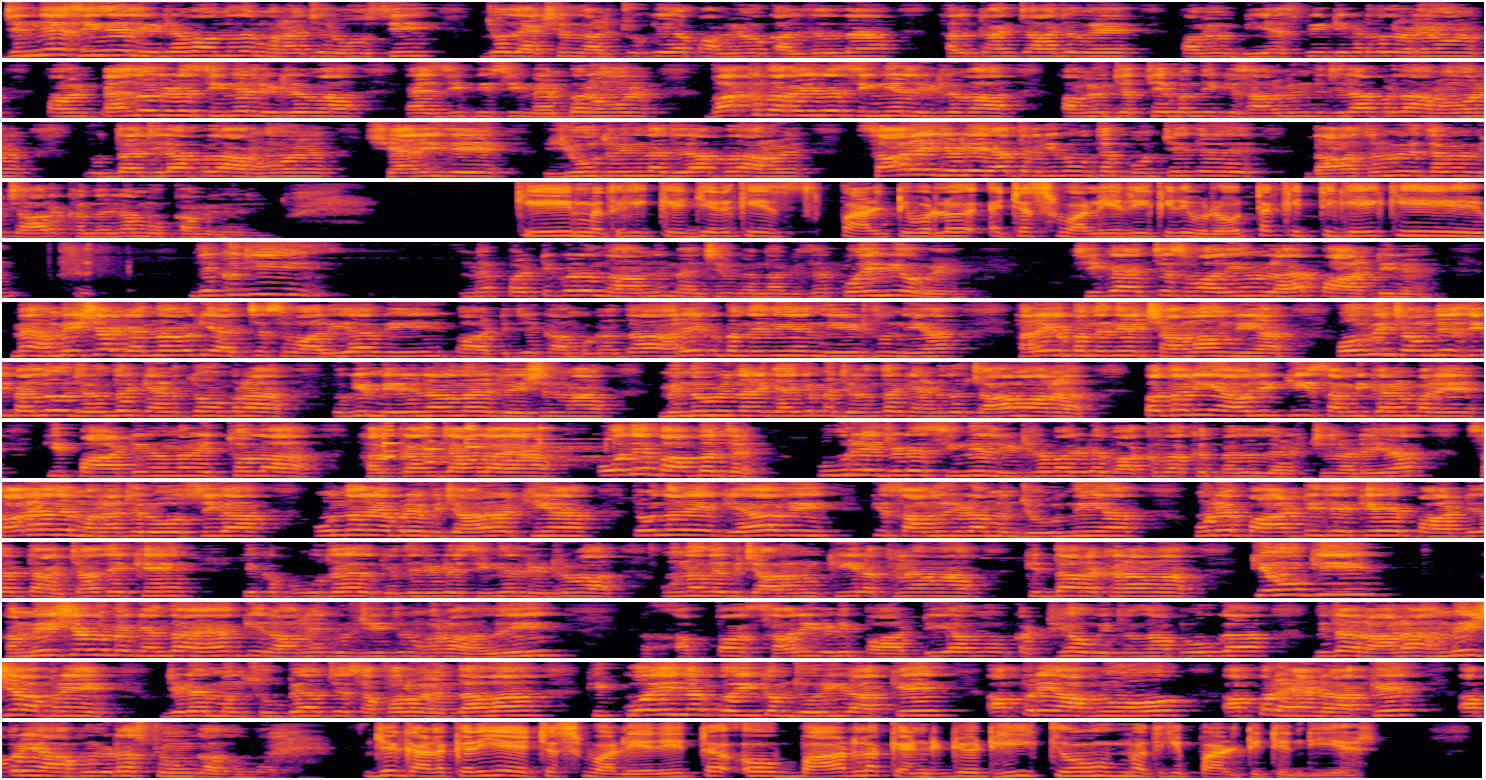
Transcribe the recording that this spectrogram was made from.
ਜਿੰਨੇ ਸੀਨੀਅਰ ਲੀਡਰ ਵਾ ਉਹਨਾਂ ਦੇ ਮਨਾਂ 'ਚ ਰੋਸ ਸੀ, ਜੋ ਇਲੈਕਸ਼ਨ ਲੜ ਚੁੱਕੇ ਆ, ਭਾਵੇਂ ਉਹ ਅਕਾਲੀ ਦਲ ਦਾ ਹਲਕਾ ਇੰਚਾਰਜ ਹੋਵੇ, ਭਾਵੇਂ ਉਹ ਬੀਐਸਪੀ ਟਿਕਟ ਤੋਂ ਲੜੇ ਹੋਣ, ਭਾਵੇਂ ਪਹਿਲੋਂ ਜਿਹੜੇ ਸੀਨੀਅਰ ਲੀਡਰ ਵਾ ਐਸਜੀਪੀਸੀ ਮੈਂਬਰ ਹੋਣ, ਵੱਖ-ਵੱਖ ਜਿਹੜੇ ਸੀਨੀਅਰ ਲੀਡਰ ਵਾ, ਭਾਵੇਂ ਉਹ ਜਥੇਬੰਦੀ ਕਿਸਾਨ ਵਿੰਗ ਦੇ ਜ਼ਿਲ੍ਹਾ ਪ੍ਰਧਾਨ ਹੋਣ, ਉੱਦਾ ਜ਼ਿਲ੍ਹਾ ਪ੍ਰਧਾਨ ਹੋਣ, ਸ਼ਹਿਰੀ ਦੇ ਯੂਥ ਵਿੰਗ ਦਾ ਜ਼ਿਲ੍ਹਾ ਪ੍ਰਧਾਨ ਹੋਵੇ ਸਾਰੇ ਜਿਹੜੇ ਆ ਤਕਰੀਬਨ ਉੱਥੇ ਪਹੁੰਚੇ ਤੇ ਦਾਸ ਨੂੰ ਵੀ ਉੱਥੇ ਆਪਣੇ ਵਿਚਾਰ ਰੱਖਣ ਦਾ ਜਿਹੜਾ ਮੌਕਾ ਮਿਲਿਆ ਜੀ। ਕਿ ਮਤਲਬ ਕਿ ਕਿ ਜਿਹੜੇ ਕਿ ਪਾਰਟੀ ਵੱਲੋਂ ਐਚਐਸ ਵਾਲੀਆ ਦੀ ਕਿਹਦੀ ਵਿਰੋਧਤਾ ਕੀਤੀ ਗਈ ਕਿ ਦੇਖੋ ਜੀ ਮੈਂ ਪਾਰਟਿਕੂਲਰ ਨਾਮ ਨਹੀਂ ਮੈਂਸ਼ਨ ਕਰਨਾ ਕਿਸੇ ਦਾ, ਕੋਈ ਵੀ ਹੋਵੇ। ਠੀਕ ਹੈ ਐਚਐਸ ਵਾਲੀਆ ਨੂੰ ਲਾਇਆ ਪਾਰਟੀ ਨੇ। ਮੈਂ ਹਮੇਸ਼ਾ ਕਹਿੰਦਾ ਹਾਂ ਕਿ ਐਚਐਸ ਵਾਲੀਆ ਵੀ ਪਾਰਟੀ 'ਚ ਕੰਮ ਕਰਦਾ। ਹਰੇਕ ਬੰਦੇ ਦੀਆਂ ਨੀਡਸ ਹੁੰਦੀਆਂ ਹਰੇਕ ਬੰਦੇ ਦੀਆਂ ਇੱਛਾਵਾਂ ਹੁੰਦੀਆਂ। ਉਹ ਵੀ ਚਾਹੁੰਦੇ ਸੀ ਪਹਿਲਾਂ ਉਹ ਜਲੰਧਰ ਕੈਂਟ ਤੋਂ ਆਪਣਾ ਕਿਉਂਕਿ ਮੇਰੇ ਨਾਲ ਉਹਨਾਂ ਦਾ ਰਿਲੇਸ਼ਨ ਵਾ। ਮੈਨੂੰ ਵੀ ਉਹਨਾਂ ਨੇ ਕਿਹਾ ਕਿ ਮੈਂ ਜਲੰਧਰ ਕੈਂਟ ਤੋਂ ਚਾਹ ਮਾਰਾਂ। ਪਤਾ ਨਹੀਂ ਇਹੋ ਜਿਹੀ ਕੀ ਸਮੀਕਰਨ ਬਣੇ ਕਿ ਪਾਰਟੀ ਨੇ ਉਹਨਾਂ ਨੇ ਇੱਥੋਂ ਦਾ ਹਲਕਾ ਚਾਹ ਲਾਇਆ। ਉਹਦੇ ਬਾਬਤ ਪੂਰੇ ਜਿਹੜੇ ਸੀਨੀਅਰ ਲੀਡਰ ਵਾ, ਜਿਹੜੇ ਵੱਖ-ਵੱਖ ਪਹਿਲਾਂ ਇਲੈਕਸ਼ਨ ਲੜੇ ਆ, ਸਾਰਿਆਂ ਦੇ ਮਨਾਂ 'ਚ ਰੋਸ ਸੀਗਾ। ਉਹਨਾਂ ਨੇ ਆਪਣੇ ਵਿਚਾਰਾਂ ਰੱਖੀਆਂ ਤੇ ਉਹਨਾਂ ਨੇ ਕਿਹਾ ਵੀ ਕਿ ਸਾਨੂੰ ਜਿਹੜਾ ਮਨਜ਼ੂਰ ਨਹੀਂ ਆ ਉਹਨੇ ਪਾਰਟੀ ਦੇਖੇ, ਪਾਰਟੀ ਦਾ ਢਾਂਚਾ ਦੇਖੇ ਕਿ ਕਪੂਰਥਲੇ ਹਲਕੇ ਦੇ ਜਿਹੜੇ ਸੀਨੀਅਰ ਲੀਡਰ ਵਾ, ਉਹਨਾਂ ਦੇ ਵਿਚਾਰਾਂ ਨੂੰ ਕੀ ਰੱਖਣਾ ਵਾ, ਕਿੱਦਾਂ ਰੱਖਣਾ ਵਾ। ਕਿਉਂਕਿ ਹਮੇਸ਼ਾ ਤੋਂ ਮੈਂ ਕਹਿੰਦਾ ਆਇਆ ਕਿ ਰਾਣੇ ਗੁਰਜੀਤ ਨੂੰ ਹਰਾਉਣ ਲਈ ਆਪਾਂ ਸਾਰੀ ਜਿਹੜੀ ਪਾਰਟੀ ਆ ਉਹਨੂੰ ਇਕੱਠੇ ਹੋ ਕੇ ਚੱਲਣਾ ਪਊਗਾ, ਨਹੀਂ ਤਾਂ ਰਾਣਾ ਹਮੇਸ਼ਾ ਆਪਣੇ ਜਿਹੜੇ ਮਨਸੂਬਿਆਂ 'ਚ ਸਫਲ ਹੋ ਜਾਂਦਾ ਵਾ ਕਿ ਕੋਈ ਨਾ ਕੋਈ ਕਮਜ਼ੋਰੀ ਰੱਖ ਕੇ ਆਪਣੇ ਆਪ ਨੂੰ ਉਹ ਅਪਰ ਹੈਂਡ ਰੱਖ ਕੇ ਆਪਣੇ ਆਪ ਨੂੰ ਜਿਹੜਾ ਸਟਰੋਂਗ ਕਰ ਦਿੰਦਾ ਹੈ ਜੇ ਗੱਲ ਕਰੀਏ ਐਚਐਸ ਵਾਲੀਆ ਦੀ ਤਾਂ ਉਹ ਬਾਹਰਲਾ ਕੈਂਡੀਡੇਟ ਹੀ ਕਿਉਂ ਮਤਲਬ ਕਿ ਪਾਰਟੀ ਦਿੰਦੀ ਹੈ?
